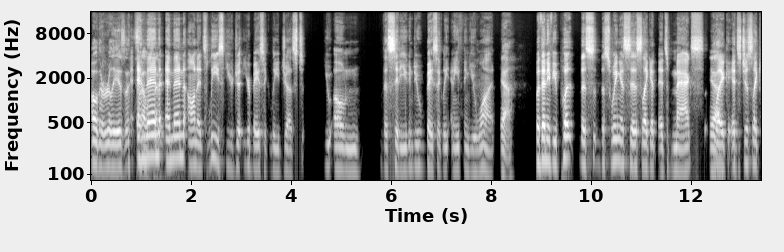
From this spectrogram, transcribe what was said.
Oh, there really is. And then setting. and then on its least, you ju- you're basically just you own the city. You can do basically anything you want. yeah, But then if you put this the swing assist like at its max, Yeah. like it's just like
